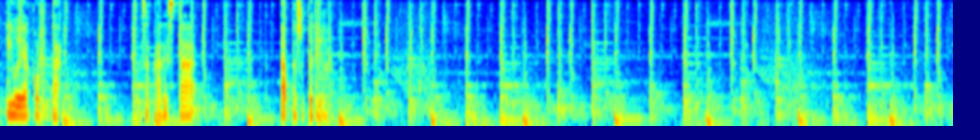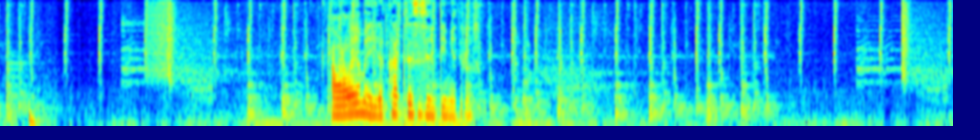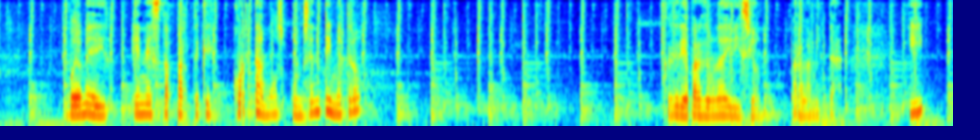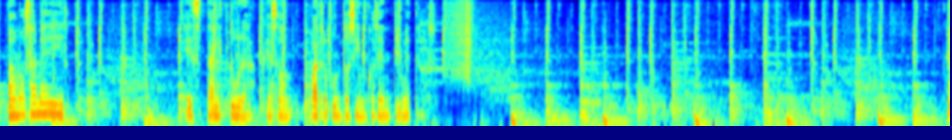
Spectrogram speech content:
Y voy a cortar, sacar esta tapa superior. Ahora voy a medir acá 13 centímetros. Voy a medir en esta parte que cortamos un centímetro. Que sería para hacer una división para la mitad. Y vamos a medir esta altura que son 4.5 centímetros.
